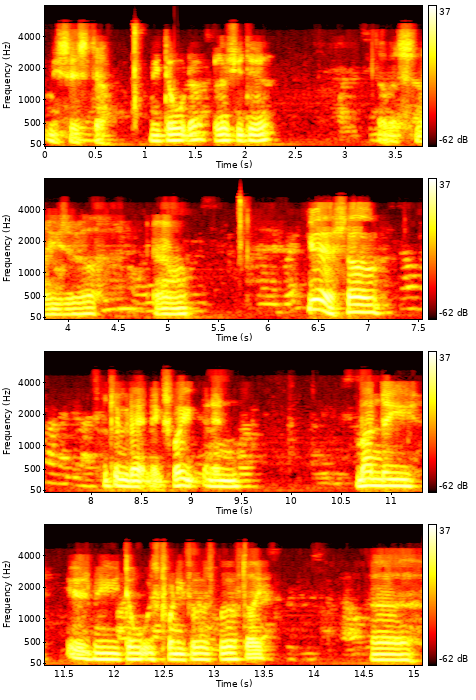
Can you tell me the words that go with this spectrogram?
my sister, my daughter, bless you dear. Was sneezer. Um, yeah, so I'll do that next week. And then Monday is my daughter's 21st birthday. Uh,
